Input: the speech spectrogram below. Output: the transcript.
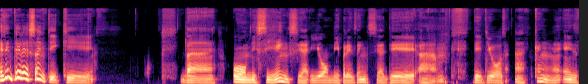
É interessante que a omnisciência e omnipresença de, um, de Deus acá é,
